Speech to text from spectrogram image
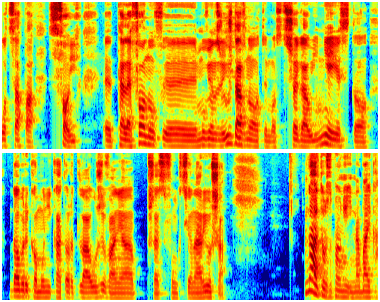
WhatsAppa swoich e, telefonów, e, mówiąc, że już dawno o tym ostrzegał i nie jest to dobry komunikator dla używania przez funkcjonariusza. No ale to już zupełnie inna bajka.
